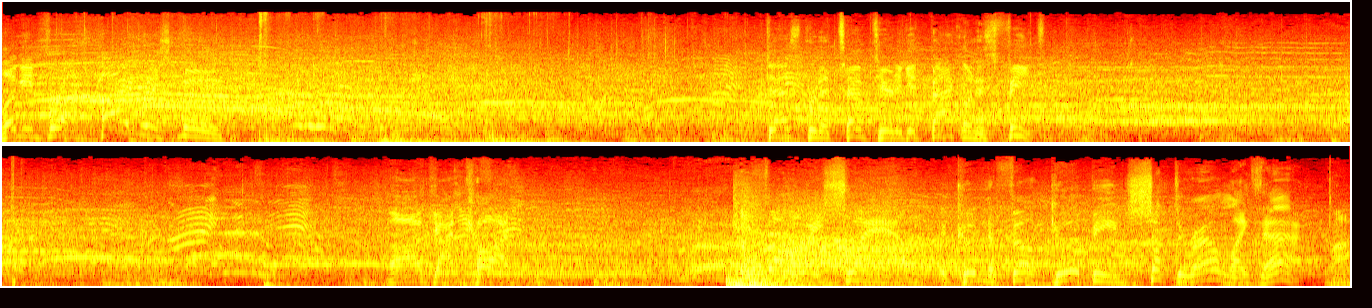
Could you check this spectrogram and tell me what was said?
Looking for a high-risk move. Desperate attempt here to get back on his feet. Oh, got caught. The fall-away slam. It couldn't have felt good being shucked around like that. Oh,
